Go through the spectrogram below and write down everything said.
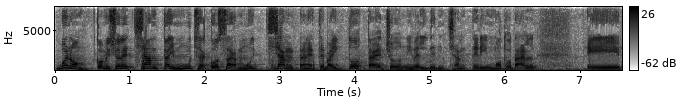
Bueno, comisiones chanta y muchas cosas muy chanta en este país. Todo está hecho de un nivel de enchanterismo total. Eh,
